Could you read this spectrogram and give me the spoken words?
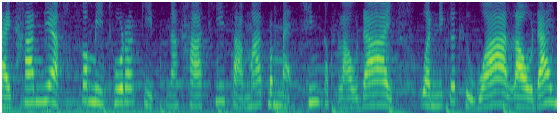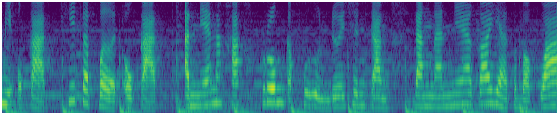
ลาย ๆ ท่านเนี่ยก็มีธุรกิจนะคะที่สามารถมาแมทชิ่งกับเราได้ วันนี้ก็ถือว่าเราได้มีโอกาสที่จะเปิดโอกาสอันนี้นะคะ ร่วมกับผู้อื่นด้วยเช่นกัน ดังนั้นเนี่ยก็อยากจะบอกว่า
